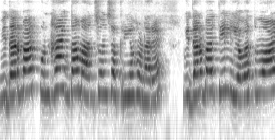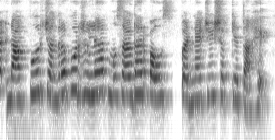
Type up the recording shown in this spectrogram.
विदर्भात पुन्हा एकदा मान्सून सक्रिय होणार आहे. विदर्भातील यवतमाळ नागपूर चंद्रपूर जिल्ह्यात मुसळधार पाऊस पडण्याची शक्यता आहे.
